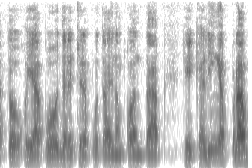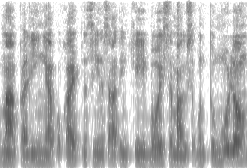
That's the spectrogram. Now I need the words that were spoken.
Ato, kaya po diretso na po tayo ng contact kay Kalingap Prab, mga Kalingap o kahit na sino sa ating K-Boys sa mga gusto pong tumulong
